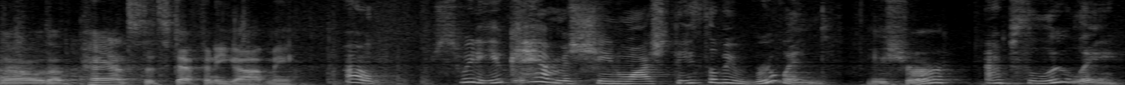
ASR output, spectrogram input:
No, the pants that Stephanie got me. Oh, sweetie, you can't machine wash these. They'll be ruined. You sure? Absolutely.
